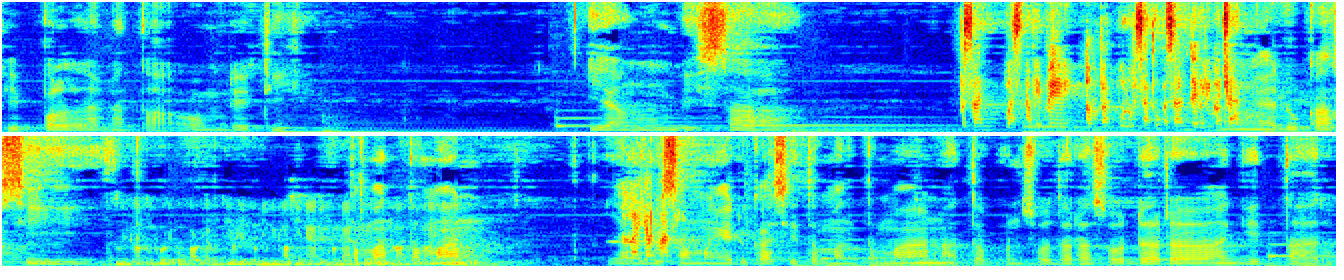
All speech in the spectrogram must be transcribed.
people lah kata Om Deddy yang bisa mengedukasi teman-teman yang bisa mengedukasi teman-teman ataupun saudara-saudara kita.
